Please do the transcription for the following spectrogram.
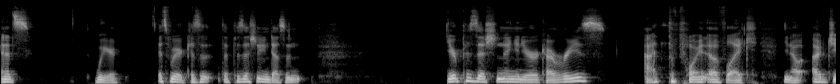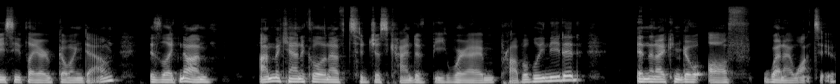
And it's weird. It's weird because the, the positioning doesn't your positioning and your recoveries at the point of like, you know, a GC player going down is like, no, I'm I'm mechanical enough to just kind of be where I'm probably needed, and then I can go off when I want to.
